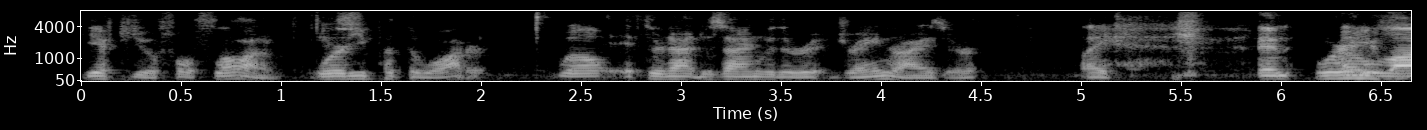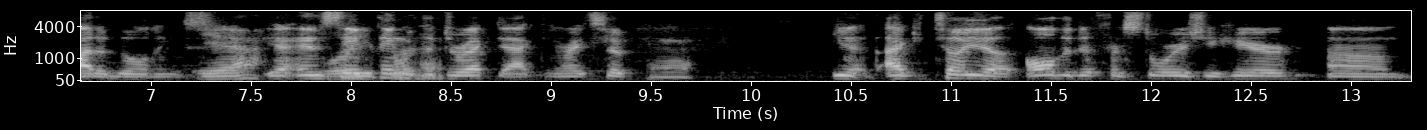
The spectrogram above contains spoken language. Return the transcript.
you have to do a full flow on them. Where do you put the water well, if they're not designed with a drain riser? Like and where a lot of buildings. Yeah. yeah, and same thing with the direct acting, right? So, Yeah. you know, I could tell you all the different stories you hear. Um,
